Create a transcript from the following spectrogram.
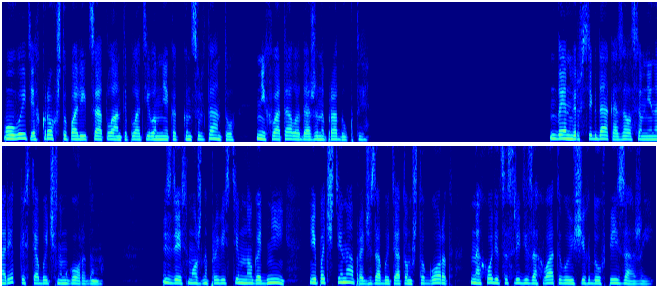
Увы, тех крох, что полиция Атланты платила мне как консультанту, не хватало даже на продукты. Денвер всегда казался мне на редкость обычным городом. Здесь можно провести много дней и почти напрочь забыть о том, что город находится среди захватывающих дух пейзажей.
